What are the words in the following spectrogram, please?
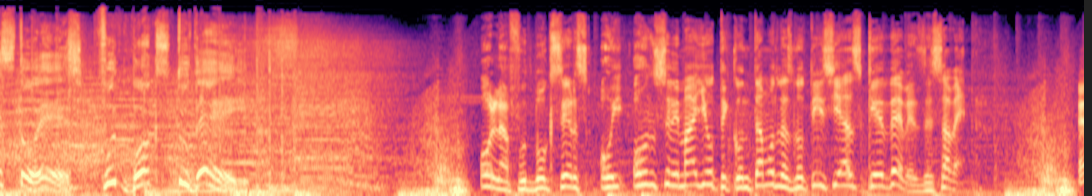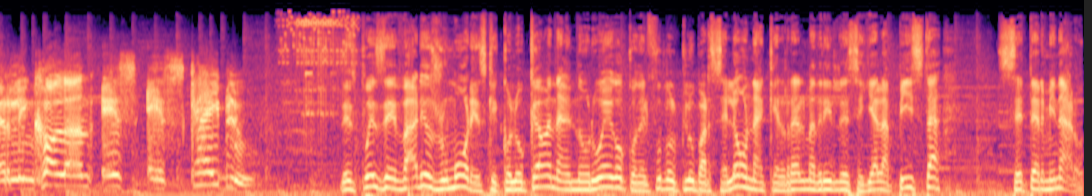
Esto es Foodbox Today. Hola Foodboxers, hoy 11 de mayo te contamos las noticias que debes de saber. Erling Holland es Sky Blue. Después de varios rumores que colocaban al noruego con el Fútbol Club Barcelona, que el Real Madrid le seguía la pista, se terminaron.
